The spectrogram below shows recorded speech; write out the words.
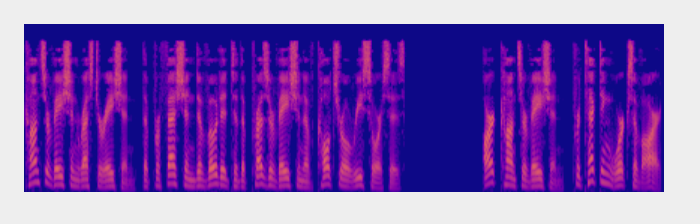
Conservation restoration, the profession devoted to the preservation of cultural resources. Art conservation, protecting works of art.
